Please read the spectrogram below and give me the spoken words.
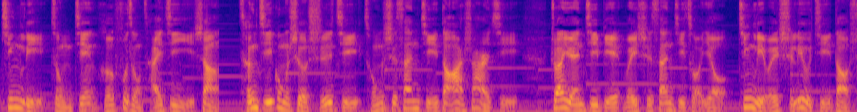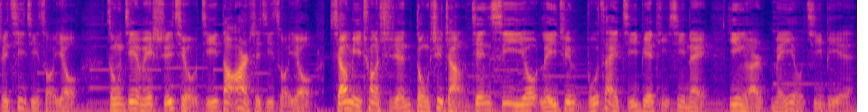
经理、总监和副总裁级以上，层级共设十级，从十三级到二十二级。专员级别为十三级左右，经理为十六级到十七级左右，总监为十九级到二十级左右。小米创始人、董事长兼 CEO 雷军不在级别体系内，因而没有级别。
